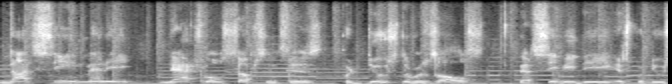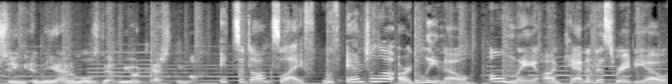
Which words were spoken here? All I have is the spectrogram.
not seen many natural substances produce the results that CBD is producing in the animals that we are testing on. It's a Dog's Life with Angela Ardolino, only on Cannabis Radio.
